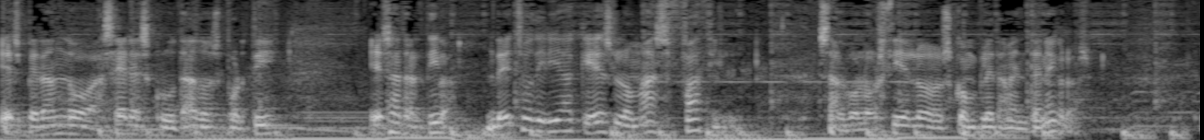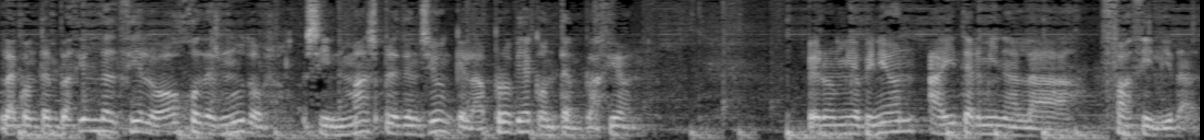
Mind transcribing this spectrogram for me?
esperando a ser escrutados por ti, es atractiva. De hecho, diría que es lo más fácil, salvo los cielos completamente negros. La contemplación del cielo a ojo desnudo, sin más pretensión que la propia contemplación. Pero en mi opinión, ahí termina la facilidad.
